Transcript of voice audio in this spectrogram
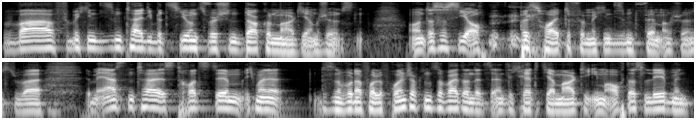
war für mich in diesem Teil die Beziehung zwischen Doc und Marty am schönsten. Und das ist sie auch bis heute für mich in diesem Film am schönsten, weil im ersten Teil ist trotzdem, ich meine, das ist eine wundervolle Freundschaft und so weiter. Und letztendlich rettet ja Marty ihm auch das Leben,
